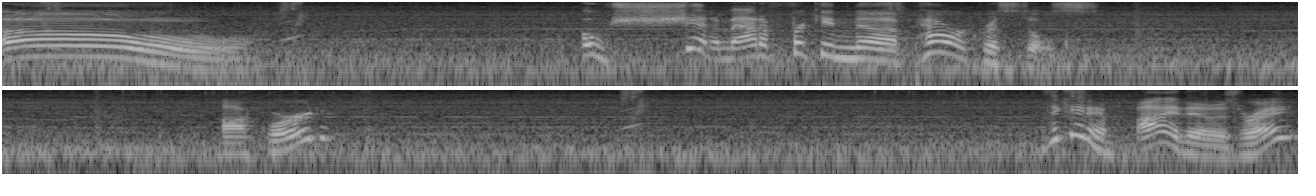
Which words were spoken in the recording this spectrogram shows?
Oh. Oh shit, I'm out of freaking uh, power crystals. Awkward. I think I didn't buy those, right?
